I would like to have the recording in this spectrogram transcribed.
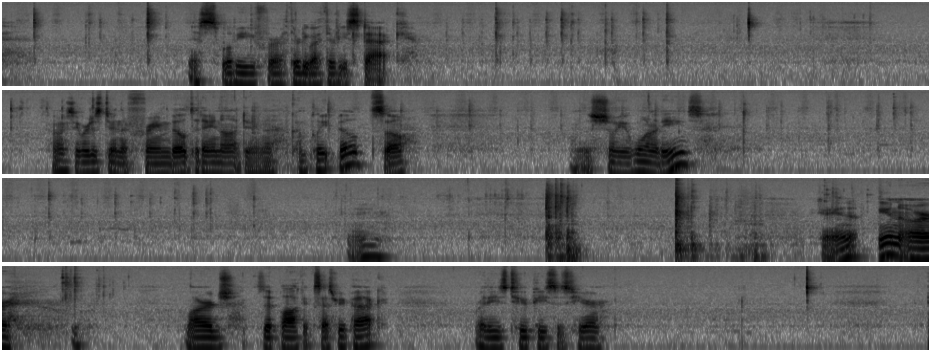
this will be for a 30 by 30 stack. Obviously we're just doing the frame build today, not doing a complete build, so I'll just show you one of these. Okay. Okay, in, in our large Ziploc accessory pack are these two pieces here.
